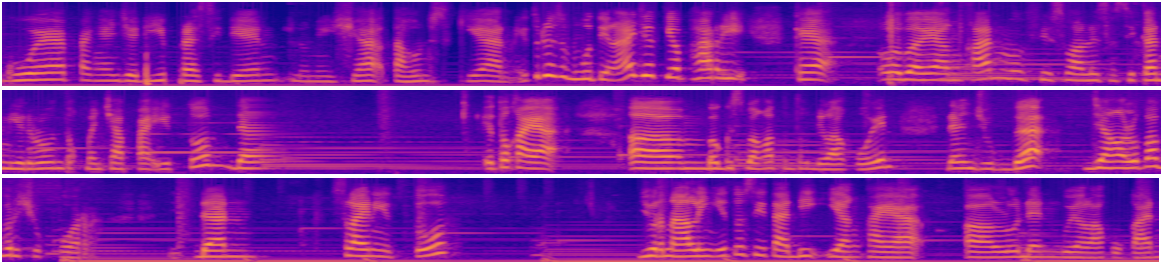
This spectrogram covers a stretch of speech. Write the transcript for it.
gue pengen jadi presiden Indonesia tahun sekian. Itu disebutin aja tiap hari. Kayak lo bayangkan lo visualisasikan diri lo untuk mencapai itu. Dan itu kayak um, bagus banget untuk dilakuin. Dan juga jangan lupa bersyukur. Dan selain itu journaling itu sih tadi yang kayak uh, lu dan gue lakukan.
